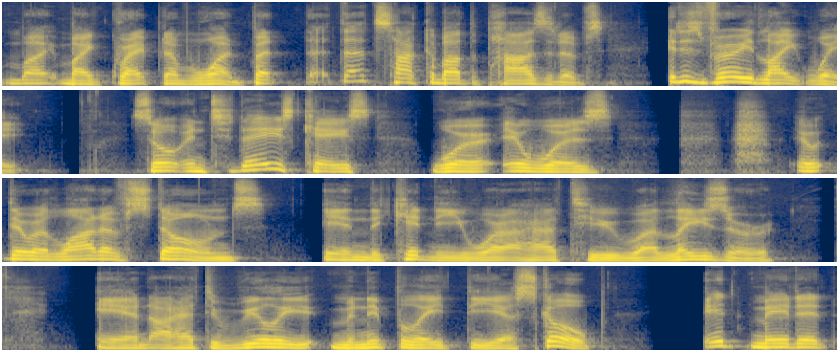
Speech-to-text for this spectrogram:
my my gripe number one. But th- let's talk about the positives. It is very lightweight. So in today's case, where it was, it, there were a lot of stones in the kidney where I had to uh, laser, and I had to really manipulate the uh, scope. It made it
